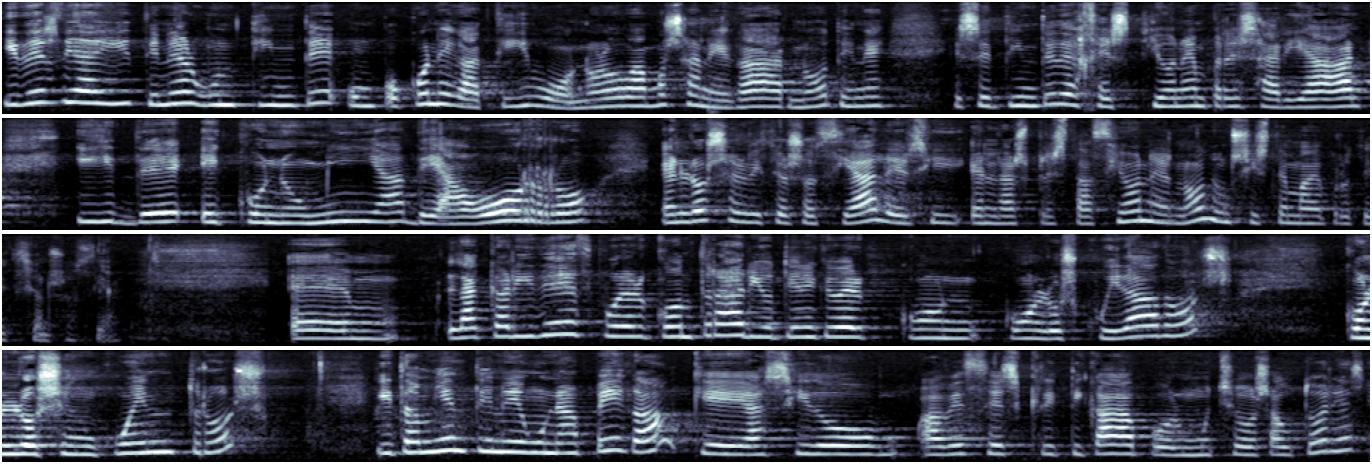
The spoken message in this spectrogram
y desde ahí tiene algún tinte un poco negativo, no lo vamos a negar, ¿no? Tiene ese tinte de gestión empresarial y de economía, de ahorro en los servicios sociales y en las prestaciones de un sistema de protección social. Em, la calidez, por el contrario, tiene que ver con los cuidados, con los encuentros, y también tiene una pega que ha sido a veces criticada por muchos autores,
